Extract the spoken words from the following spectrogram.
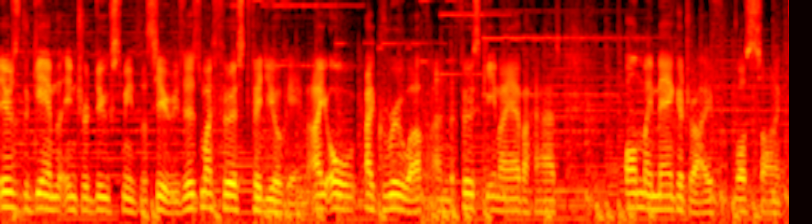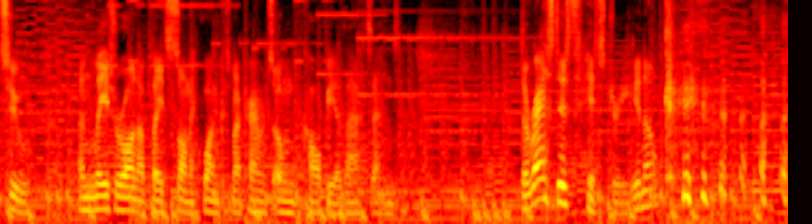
it was the game that introduced me to the series. It was my first video game. I all I grew up, and the first game I ever had on my Mega Drive was Sonic 2, and later on I played Sonic 1 because my parents owned a copy of that, and the rest is history, you know.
